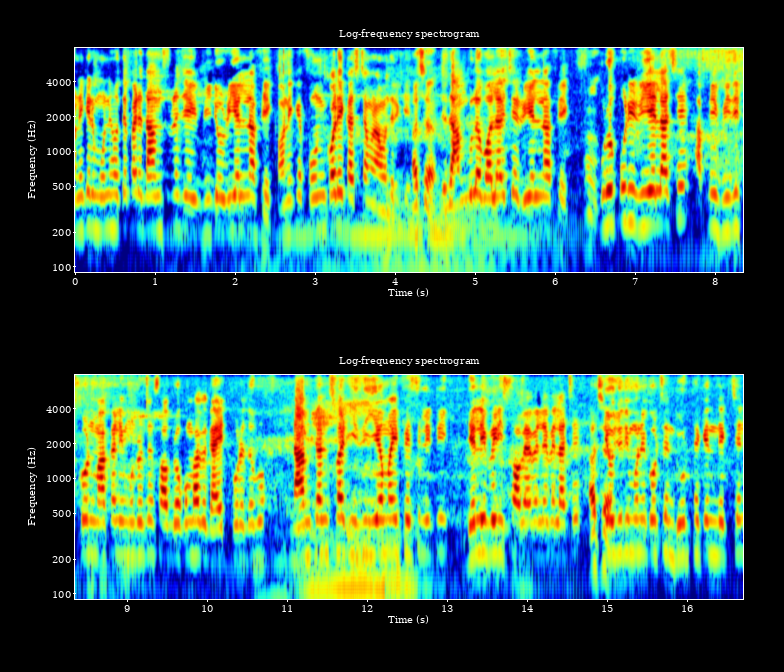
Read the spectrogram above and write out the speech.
অনেকের মনে হতে পারে দাম শুনে যে ভিডিও রিয়েল না ফেক অনেকে ফোন করে কাস্টমার আমাদেরকে। আচ্ছা। যে দামগুলো বলা হয়েছে রিয়েল না ফেক পুরোপুরি রিয়েল আছে। আপনি ভিজিট করুন মা কালী মোটরসে। সব রকম ভাবে গাইড করে দেবো। নাম transfer easy EMI facility delivery সব অ্যাভেলেবেল আছে। আচ্ছা। কেউ যদি মনে করছেন দূর থেকে দেখছেন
